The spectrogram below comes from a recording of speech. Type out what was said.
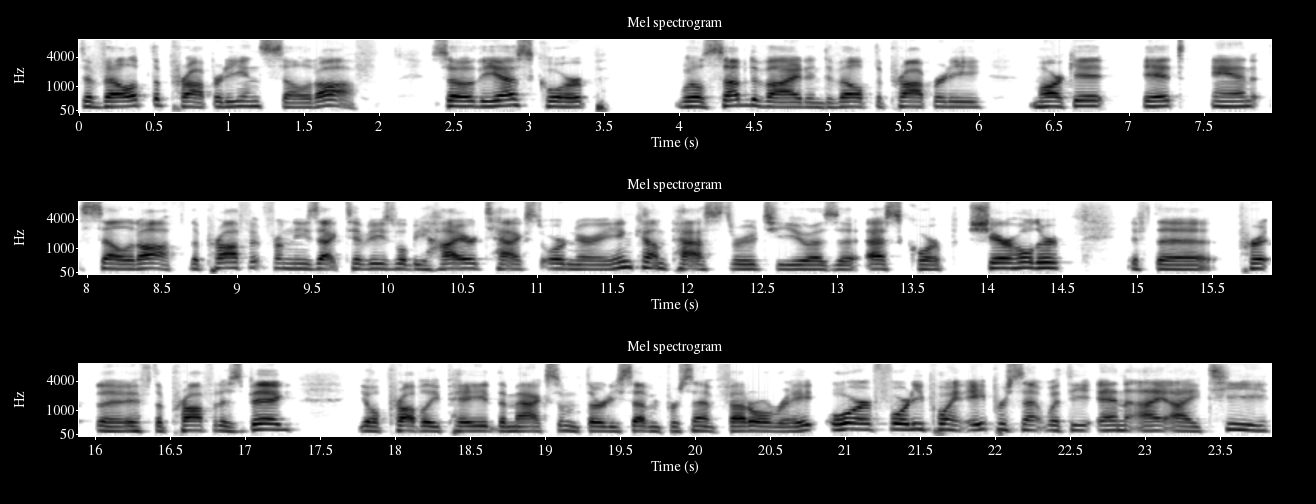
develop the property and sell it off. So the S Corp will subdivide and develop the property, market it, and sell it off. The profit from these activities will be higher taxed ordinary income passed through to you as a S corp shareholder. If the uh, if the profit is big, you'll probably pay the maximum 37% federal rate or 40.8% with the NIIT.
